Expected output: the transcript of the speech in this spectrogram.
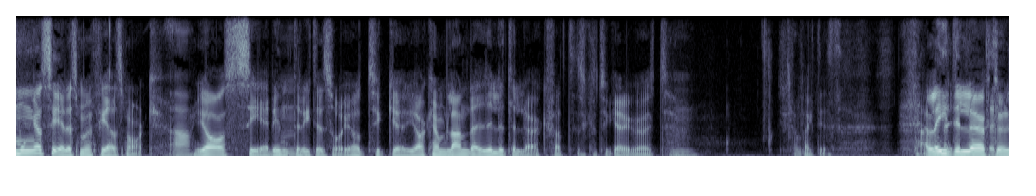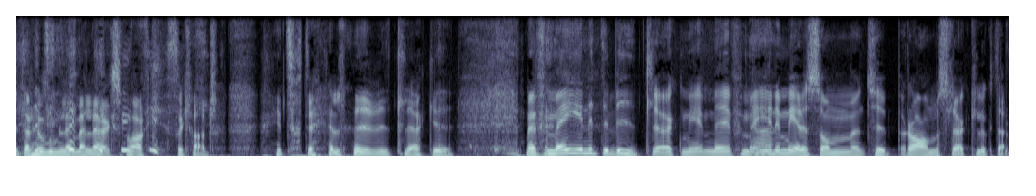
Många ser det som en felsmak. ja. Jag ser det inte Mm. riktigt så. Jag tycker, jag kan blanda i lite lök för att jag ska tycka det är gott. Mm. Faktiskt. Eller inte lök då, utan humle med löksmak såklart. Inte att jag häller vitlök i. Men för mig är det inte vitlök, för mig är det mer som typ ramslök luktar.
